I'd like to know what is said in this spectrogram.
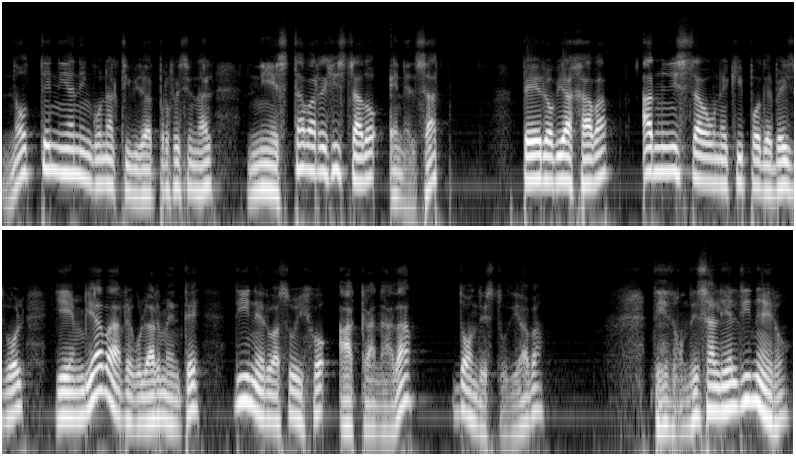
no tenía ninguna actividad profesional ni estaba registrado en el SAT, pero viajaba, administraba un equipo de béisbol y enviaba regularmente dinero a su hijo a Canadá, donde estudiaba. ¿De dónde salía el dinero?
